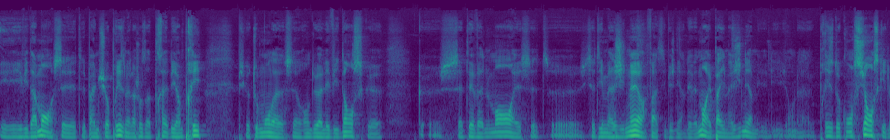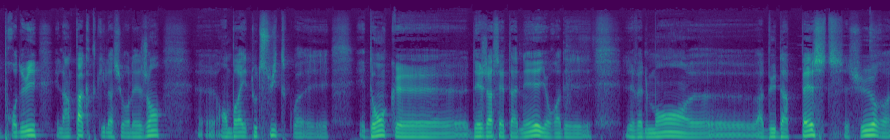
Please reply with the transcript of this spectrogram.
Et évidemment, c'était pas une surprise, mais la chose a très bien pris, puisque tout le monde s'est rendu à l'évidence que, que cet événement et euh, cet imaginaire, enfin, c'est imaginaire, l'événement n'est pas imaginaire, mais la prise de conscience qu'il produit et l'impact qu'il a sur les gens euh, embraye tout de suite. Quoi. Et, donc, euh, déjà cette année, il y aura des, événements euh, à Budapest, c'est sûr,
